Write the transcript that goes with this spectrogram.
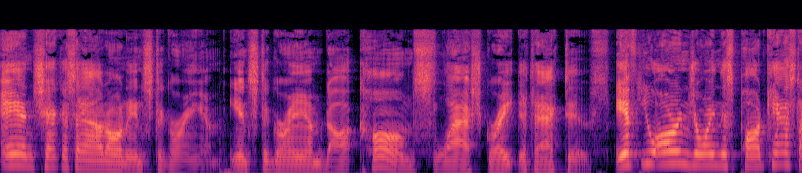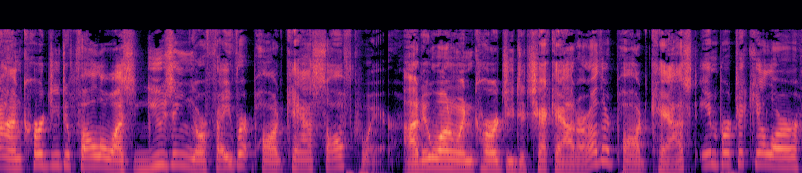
and check us out on Instagram, instagram.com slash great detectives. If you are enjoying this podcast, I encourage you to follow us using your favorite podcast software. I do want to encourage you to check out our other podcast, in particular,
